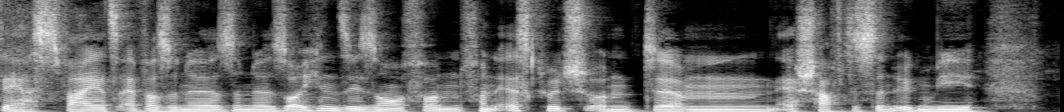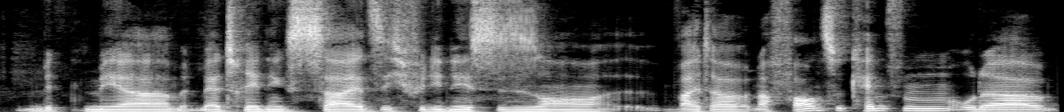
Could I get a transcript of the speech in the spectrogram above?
das war jetzt einfach so eine so eine solchen Saison von von Eskridge und ähm, er schafft es dann irgendwie mit mehr, mit mehr Trainingszeit sich für die nächste Saison weiter nach vorn zu kämpfen? Oder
